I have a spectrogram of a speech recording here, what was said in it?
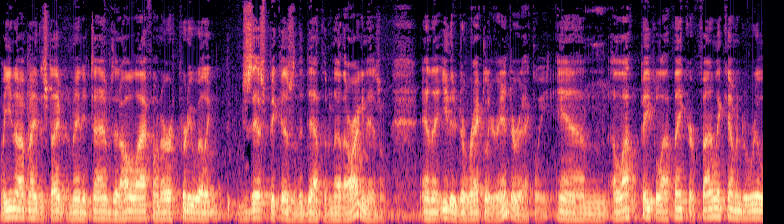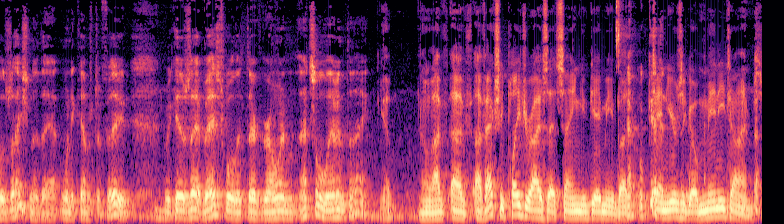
Well, you know, I've made the statement many times that all life on Earth pretty well exists because of the death of another organism, and either directly or indirectly. And a lot of people, I think, are finally coming to realization of that when it comes to food, because that vegetable that they're growing, that's a living thing. Yep, No, I've, I've, I've actually plagiarized that saying you gave me about Okay. 10 years ago many times.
